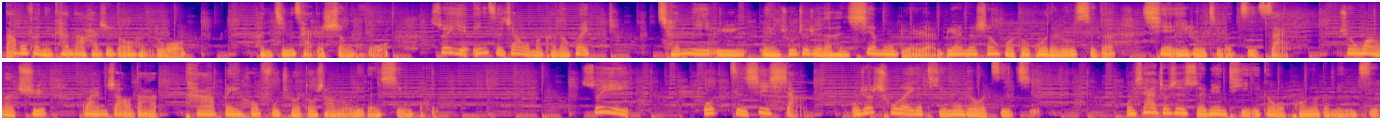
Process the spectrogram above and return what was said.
大部分你看到还是都有很多很精彩的生活。所以也因此这样，我们可能会。沉迷于脸书，就觉得很羡慕别人，别人的生活都过得如此的惬意，如此的自在，却忘了去关照到他背后付出了多少努力跟辛苦。所以，我仔细想，我就出了一个题目给我自己。我现在就是随便提一个我朋友的名字，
